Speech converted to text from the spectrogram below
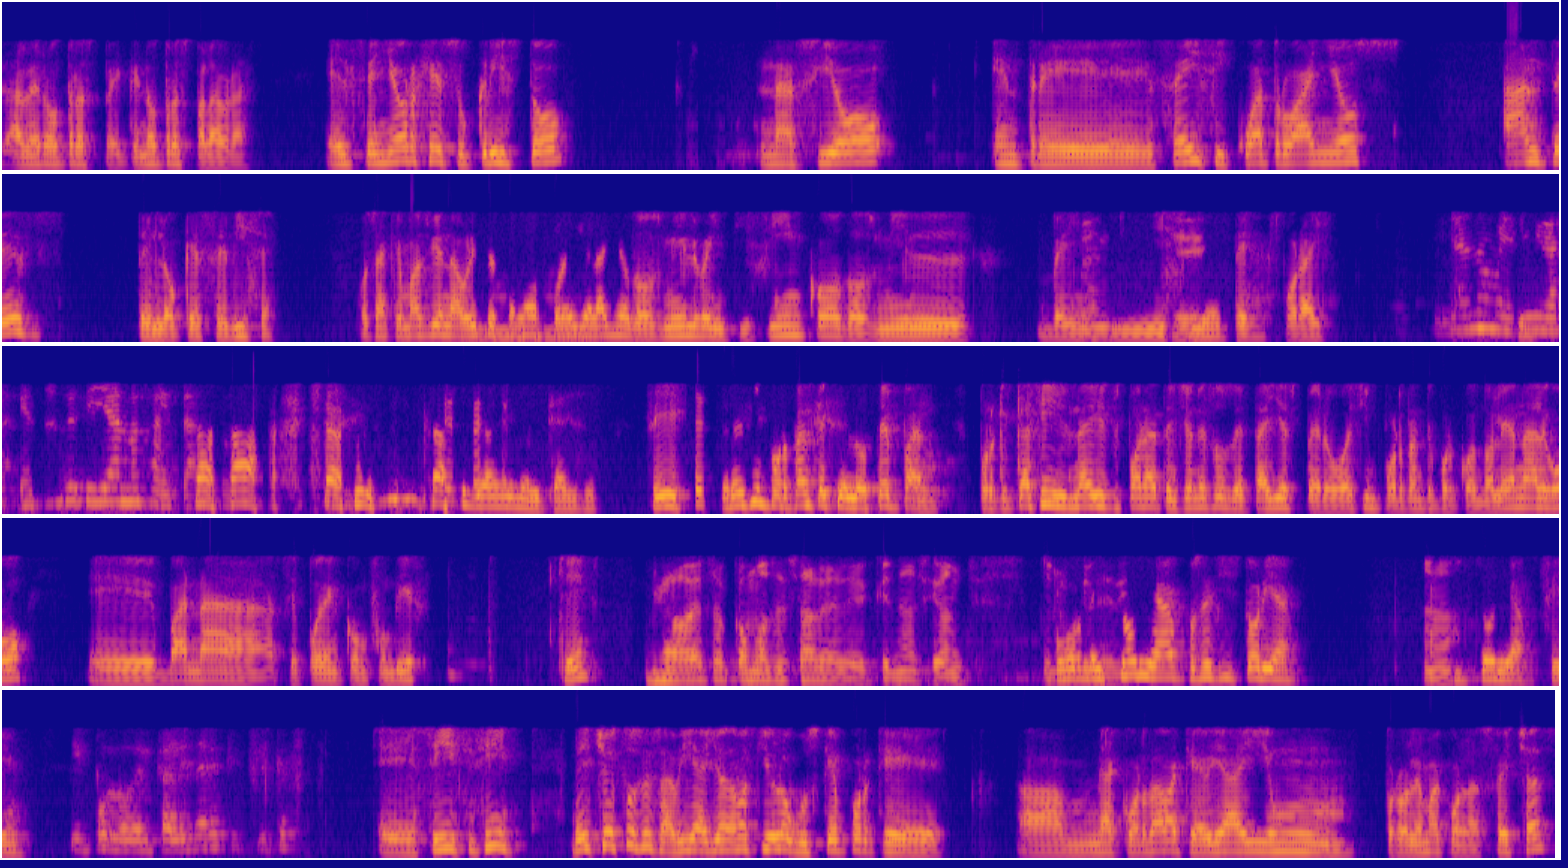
a ver, otras, que en otras palabras, el Señor Jesucristo nació entre seis y cuatro años antes de lo que se dice. O sea que más bien ahorita estamos por ahí del año 2025, 2027, por ahí. Ya no me digas que entonces sí ya nos alcanzó. ya, ya me alcanzo. Sí, pero es importante que lo sepan, porque casi nadie se pone atención a esos detalles, pero es importante porque cuando lean algo eh, van a, se pueden confundir. ¿Sí? No, eso cómo se sabe de que nació antes. Por la historia, pues es historia, Ah, historia, sí. Y por lo del calendario que explicas. Eh, sí, sí, sí. De hecho, esto se sabía. Yo nada más que yo lo busqué porque me acordaba que había ahí un problema con las fechas.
